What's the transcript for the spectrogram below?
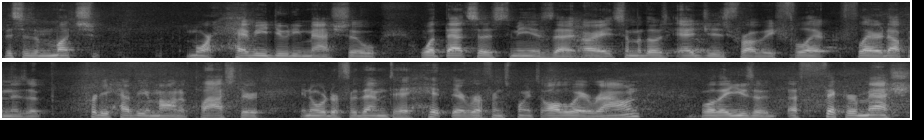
this is a much more heavy duty mesh. So what that says to me is that, all right, some of those edges probably flare, flared up and there's a pretty heavy amount of plaster in order for them to hit their reference points all the way around. Well, they use a, a thicker mesh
